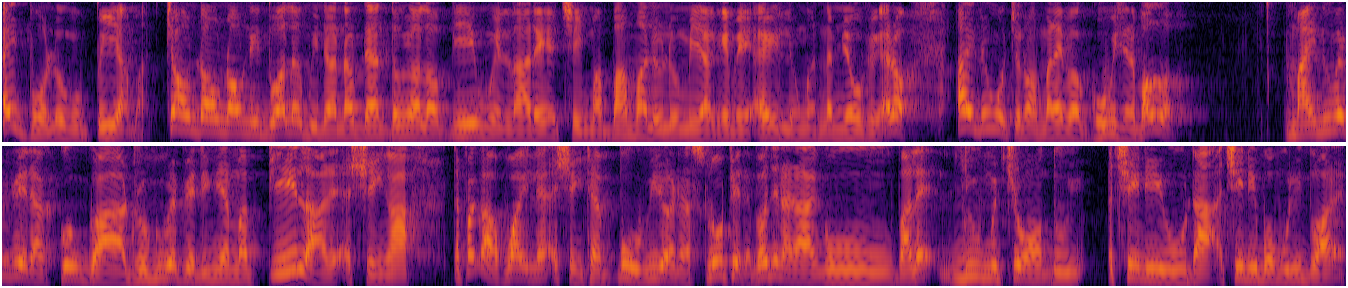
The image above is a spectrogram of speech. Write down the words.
အဲ့ဘောလုံးကိုပေးရမှာကြောင်တောင်တောင်နေသွားလို့ပြီးတော့နောက်တန်း3ရက်လောက်ပြေးဝင်လာတဲ့အချိန်မှာဘာမှလုပ်လို့မရခဲ့ဘူးအဲ့ဒီလုံးကနှစ်မျိုးဖြစ်အဲ့တော့အဲ့ဒီလုံးကိုကျွန်တော်အမှန်တမ်းပြောဂိုးပြီးတယ်ဘာလို့မိုင်နူပဲပြည့်တာကိုကဒရိုဂူပဲပြည့်ဒီနေရာမှာပြေးလာတဲ့အချိန်ကတစ်ဖက်က white land အချိန်ထက်ပို့ပြီးတော့ဒါ slow ဖြစ်တယ်ပြောချင်တာကကိုဗာလဲလူမကြုံအောင်သူအချိန်ဒီကိုဒါအချိန်ဒီပုံမူပြီးသွားတယ်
